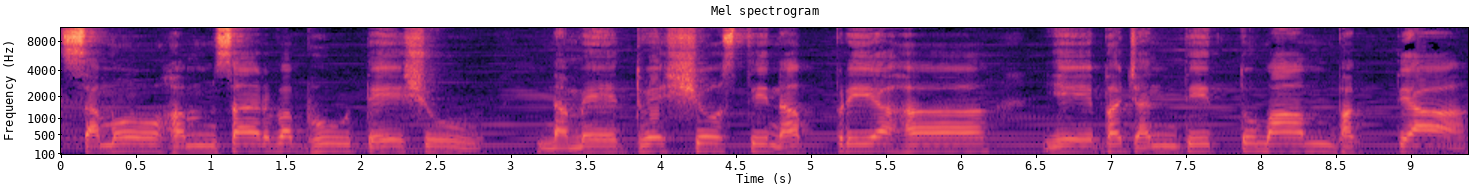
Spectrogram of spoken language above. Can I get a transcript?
समोऽहं सर्वभूतेषु न मे द्वेष्योऽस्ति न प्रियः, ये भजन्ति तु माँ भक्त्या,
